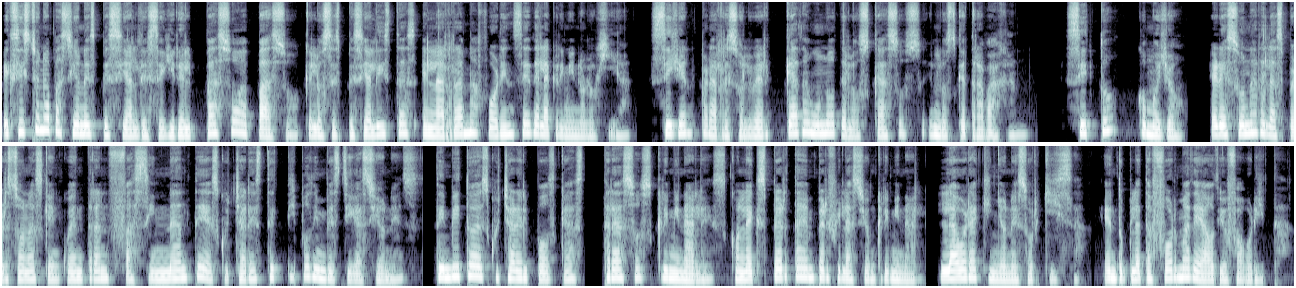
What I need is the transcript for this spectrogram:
Existe una pasión especial de seguir el paso a paso que los especialistas en la rama forense de la criminología siguen para resolver cada uno de los casos en los que trabajan. Si tú, como yo, eres una de las personas que encuentran fascinante escuchar este tipo de investigaciones, te invito a escuchar el podcast Trazos Criminales con la experta en perfilación criminal, Laura Quiñones Orquiza, en tu plataforma de audio favorita.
